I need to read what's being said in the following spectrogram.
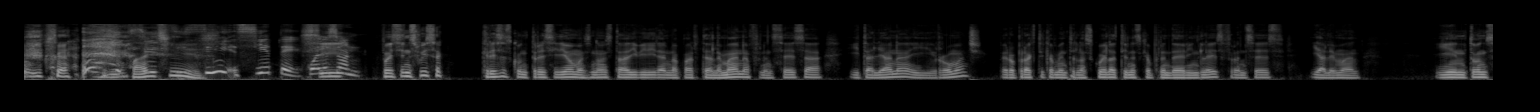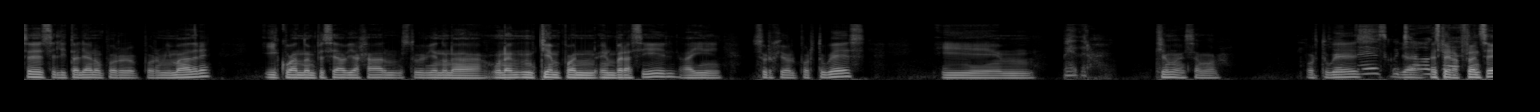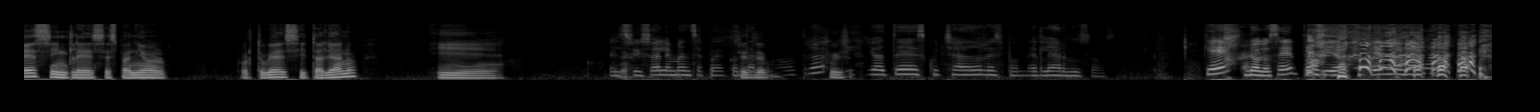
Manches. Sí, siete. ¿Cuáles Sí, son? Pues en Suiza creces con tres idiomas, ¿no? Está dividida en la parte alemana, francesa, italiana y romansh, pero prácticamente en la escuela tienes que aprender inglés, francés y alemán. Y entonces el italiano por, por mi madre. Y cuando empecé a viajar, estuve viviendo una, una- un tiempo en, en Brasil, ahí surgió el portugués. Y... Pedro. ¿Qué más, amor? Portugués. Te he ya. Espera, francés, inglés, español, portugués, italiano y El suizo alemán se puede contar de- como otro. y yo te he escuchado responderle a rusos. ¿Qué? No lo sé, porque yo no entiendo nada.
